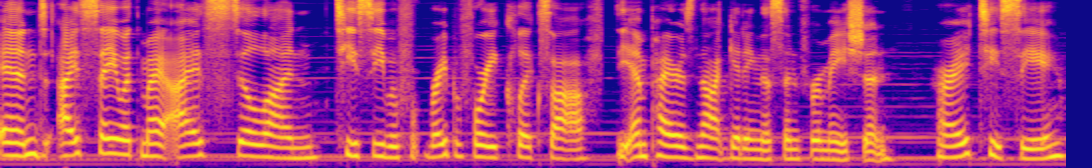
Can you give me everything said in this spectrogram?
And I say with my eyes still on TC before, right before he clicks off, the Empire is not getting this information. All right, TC,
